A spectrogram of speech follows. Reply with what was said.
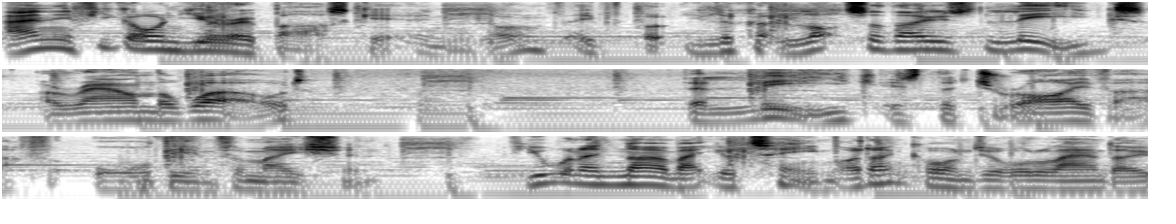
and if you go on Eurobasket, and you go on, if you look at lots of those leagues around the world, the league is the driver for all the information. If you want to know about your team, I don't go onto Orlando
